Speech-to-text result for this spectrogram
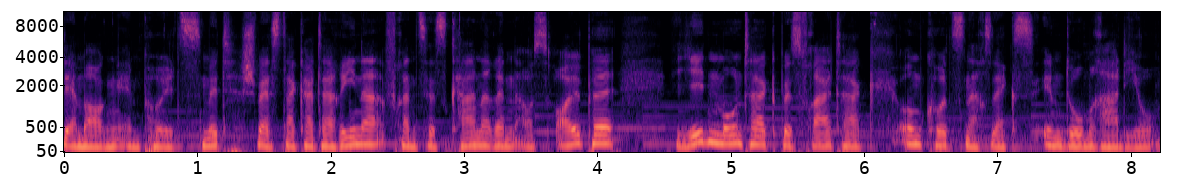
Der Morgenimpuls mit Schwester Katharina, Franziskanerin aus Olpe, jeden Montag bis Freitag um kurz nach sechs im Domradio.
